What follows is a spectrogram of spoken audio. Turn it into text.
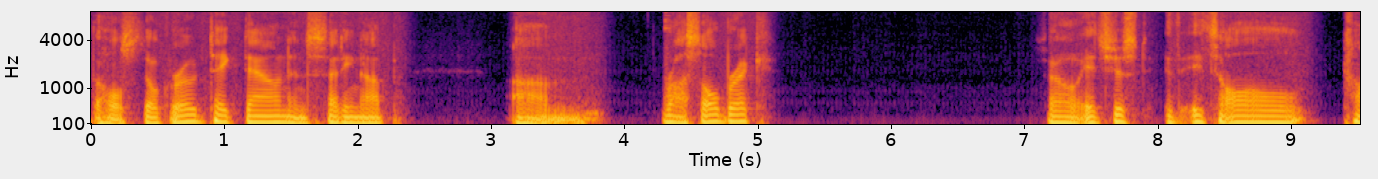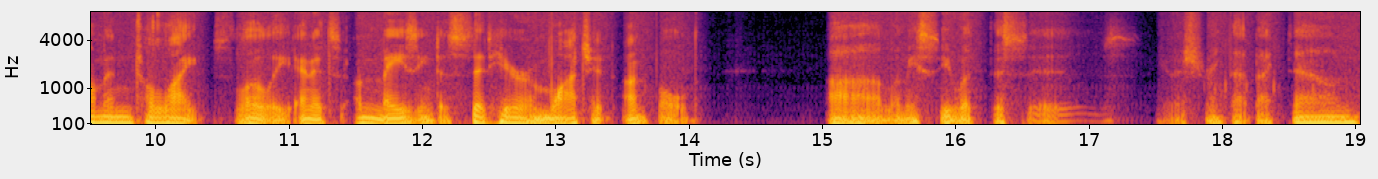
the whole Silk Road takedown and setting up um, Ross Ulbricht. So it's just, it, it's all coming to light slowly, and it's amazing to sit here and watch it unfold. Uh, let me see what this is. I'm going to shrink that back down.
